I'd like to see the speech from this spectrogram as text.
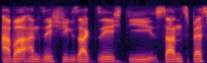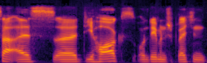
Aber an sich, wie gesagt, sehe ich die Suns besser als äh, die Hawks und dementsprechend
